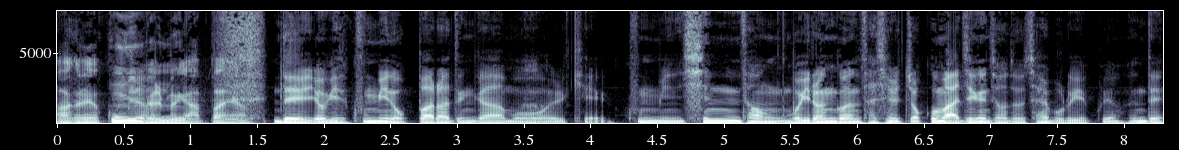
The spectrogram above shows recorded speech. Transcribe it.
아 그래요? 국민 별명이 아빠예요? 네, 여기 국민 오빠라든가 뭐 어. 이렇게 국민 신성 뭐 이런 건 사실 조금 아직은 저도 잘 모르겠고요. 근데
